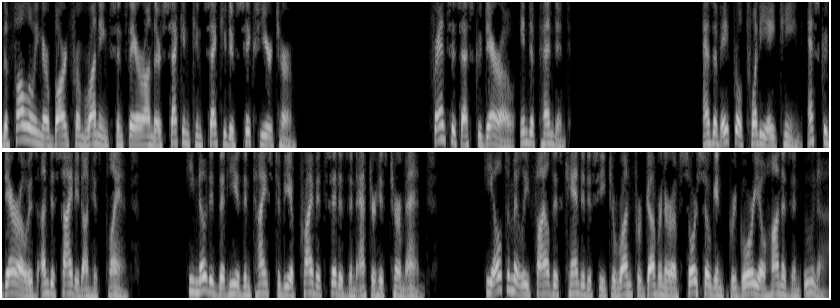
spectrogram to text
The following are barred from running since they are on their second consecutive six-year term. Francis Escudero, Independent As of April 2018, Escudero is undecided on his plans. He noted that he is enticed to be a private citizen after his term ends. He ultimately filed his candidacy to run for governor of Sorsogon, Gregorio Honasan, UNA.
